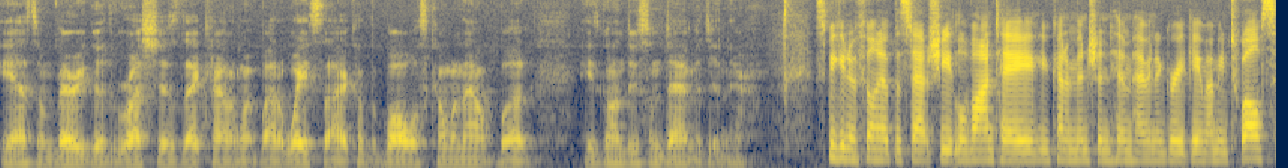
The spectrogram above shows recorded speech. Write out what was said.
he had some very good rushes that kind of went by the wayside because the ball was coming out, but he's going to do some damage in there. Speaking of filling up the stat sheet, Lavonte, you kind of mentioned him having a great game. I mean, 12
